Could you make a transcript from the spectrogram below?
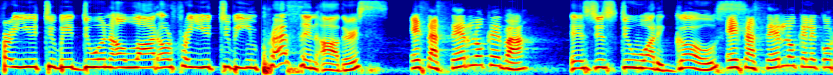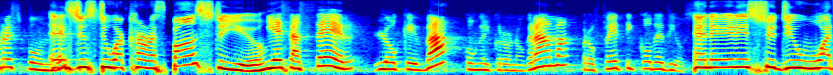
for you to be doing a lot or for you to be impressing others. Es hacer lo que va, It's just do what it goes. es hacer lo que le corresponde It's just do what corresponds to you. y es hacer lo que va con el cronograma profético de Dios. And it is to do what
